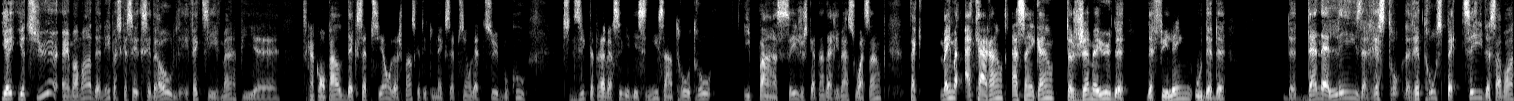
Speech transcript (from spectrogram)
y a-tu eu un moment donné, parce que c'est drôle, effectivement, puis euh, quand on parle d'exception, je pense que tu es une exception là-dessus, beaucoup. Tu dis que tu as traversé les décennies sans trop, trop y penser jusqu'à temps d'arriver à 60. Fait que même à 40, à 50, tu n'as jamais eu de, de feeling ou de, de d'analyse de, rétrospective, de savoir,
